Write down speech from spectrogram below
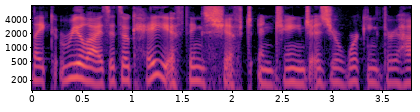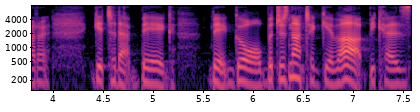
like realize it's okay if things shift and change as you're working through how to get to that big big goal, but just not to give up because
